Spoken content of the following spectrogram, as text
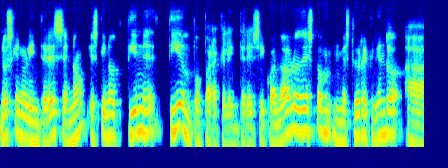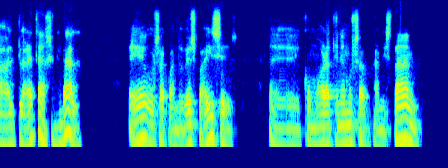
no es que no le interese, ¿no? Es que no tiene tiempo para que le interese. Y cuando hablo de esto me estoy refiriendo al planeta en general. ¿eh? O sea, cuando ves países eh, como ahora tenemos Afganistán,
